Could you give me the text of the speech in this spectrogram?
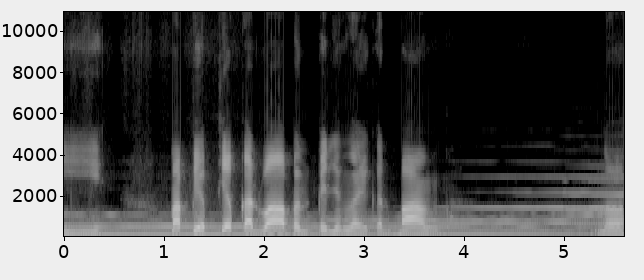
นี้ มาเปรียบเทียบกันว่ามันเป็นยังไงกันบ้างเนอะ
